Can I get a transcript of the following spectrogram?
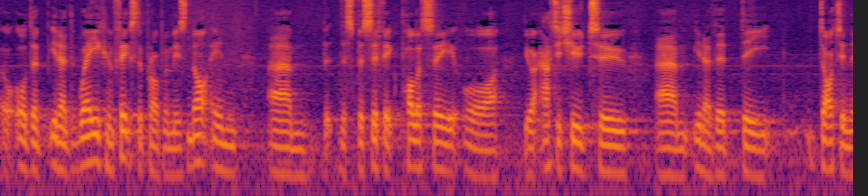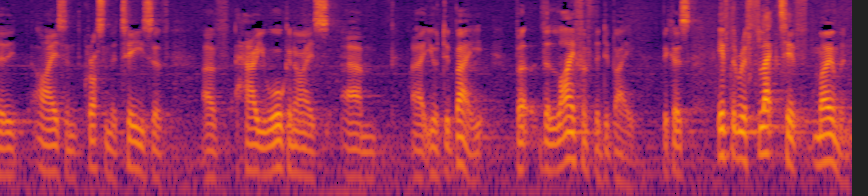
or, or, the, you know, the way you can fix the problem is not in um, the, specific policy or your attitude to, um, you know, the, the dotting the I's and crossing the T's of, of how you organise um, uh, your debate, but the life of the debate. Because if the reflective moment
